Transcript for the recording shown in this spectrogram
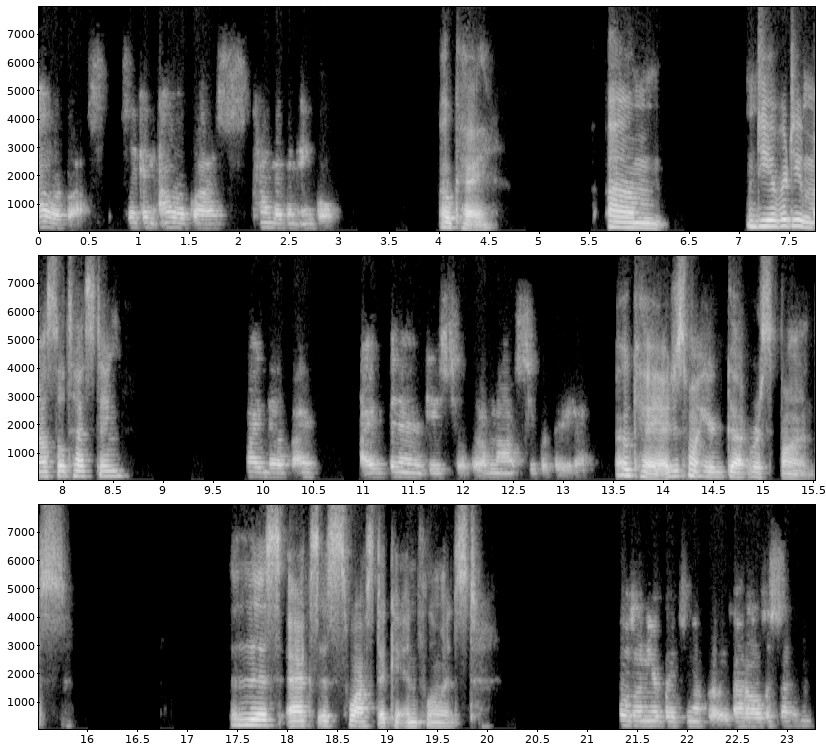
hourglass. It's like an hourglass kind of an angle. Okay. Um, do you ever do muscle testing? Kind of. I've I've been introduced to it, but I'm not super great at. it. Okay, I just want your gut response. This X is swastika influenced. Hold on, you're breaking up really bad all of a sudden.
